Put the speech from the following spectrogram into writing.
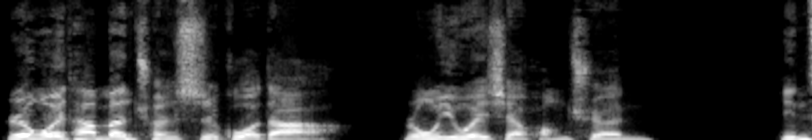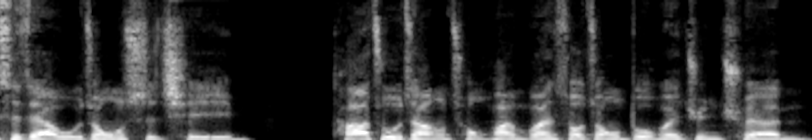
认为他们权势过大，容易威胁皇权。因此，在武宗时期，他主张从宦官手中夺回军权，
